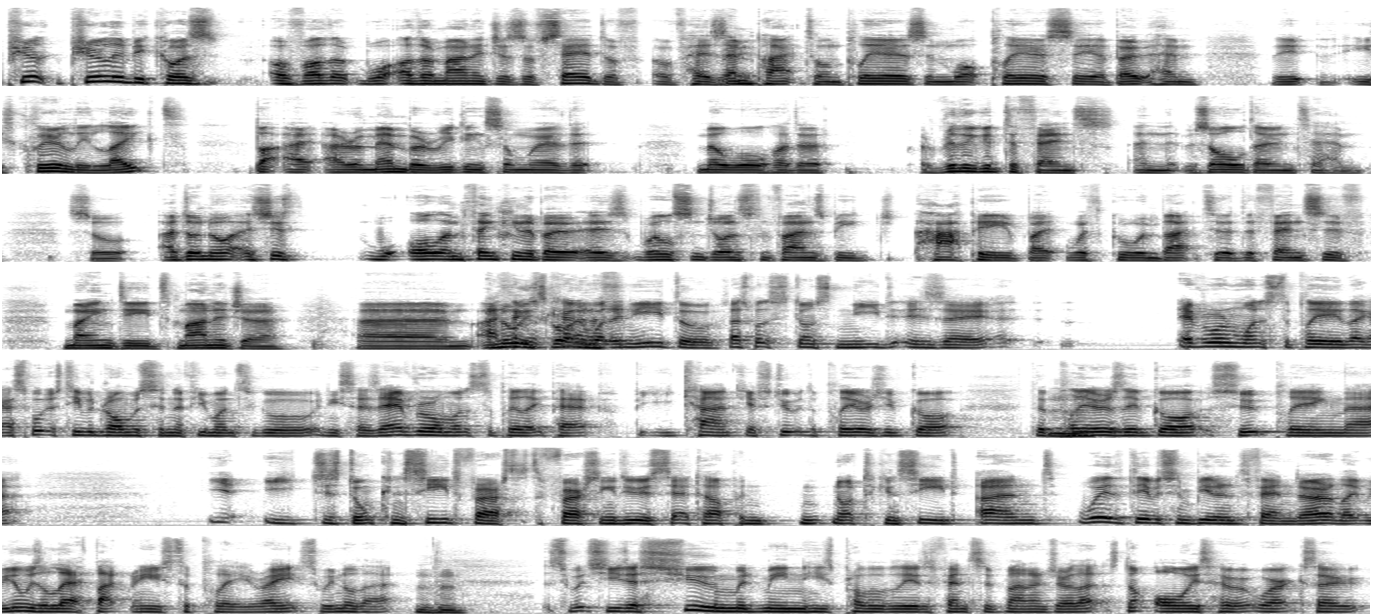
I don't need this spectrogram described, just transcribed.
pure, purely because of other what other managers have said of, of his impact on players and what players say about him. They, he's clearly liked, but I, I remember reading somewhere that Millwall had a, a really good defence and it was all down to him. So I don't know. It's just all I'm thinking about is will St Johnstone fans be happy by, with going back to a defensive minded manager? Um, I, I, know think he's kind of what enough- they need, though. That's what Johnstone need is uh, everyone wants to play. Like I spoke to Stephen Robinson a few months ago, and he says everyone wants to play like Pep, but you can't. You have to do it with the players you've got. The Mm-hmm. players they've got suit playing that. You, you just don't concede first. It's the first thing you do is set up and not to concede. And with Davidson being a defender, like we know he's a left back when he used to play, right? So we know that. Mm-hmm. So which you'd assume would mean he's probably a defensive manager. That's not always how it works out.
